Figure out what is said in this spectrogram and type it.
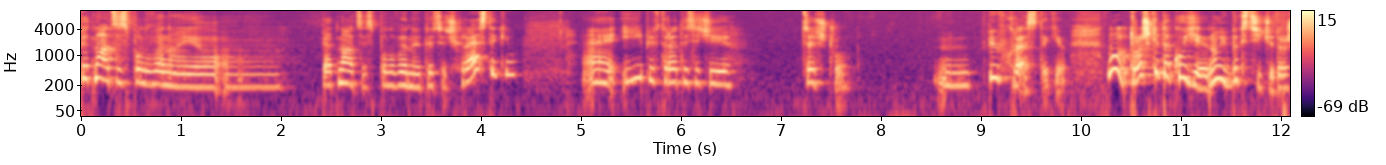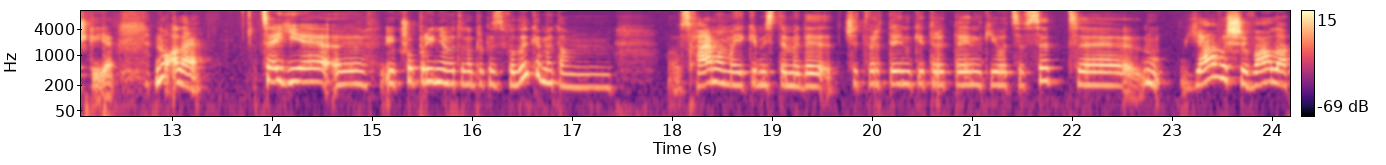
15,5 е, 15,5 тисяч хрестиків е, і півтора тисячі. Це що? Півхрестиків. Ну, трошки тако є, ну і бекстічу трошки є. Ну, але це є, е, якщо порівнювати, наприклад, з великими там схемами, якимись тими, де четвертинки, третинки, оце все це. Ну, я вишивала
